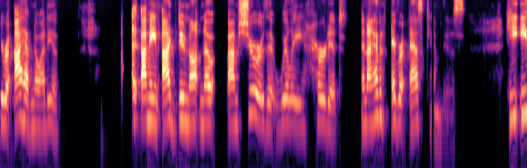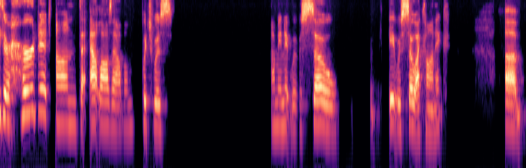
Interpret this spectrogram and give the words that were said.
you're right i have no idea I, I mean i do not know i'm sure that willie heard it and i haven't ever asked him this he either heard it on the outlaws album which was i mean it was so it was so iconic um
